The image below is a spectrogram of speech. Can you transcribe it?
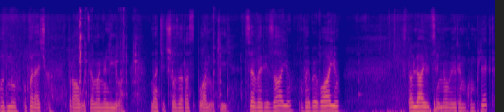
Одну поперечку праву, це в мене ліва. Значить, що зараз план який? Це вирізаю, вибиваю, вставляю цей новий ремкомплект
